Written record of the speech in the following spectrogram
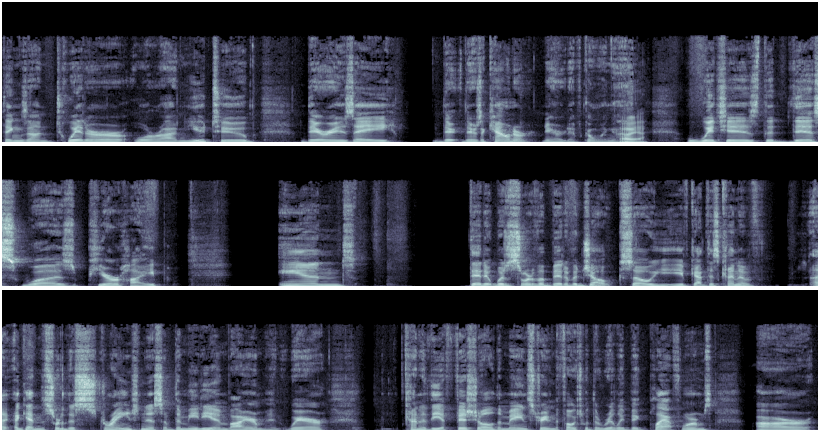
things on Twitter or on YouTube, there is a there, there's a counter narrative going on oh yeah, which is that this was pure hype and that it was sort of a bit of a joke. So you've got this kind of, again, this sort of the strangeness of the media environment where kind of the official, the mainstream, the folks with the really big platforms are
